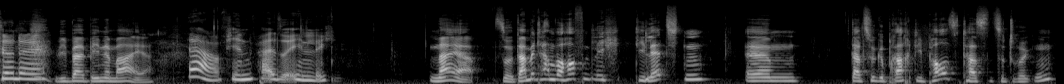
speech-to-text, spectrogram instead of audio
so eine, Wie bei Biene Maya. ja, auf jeden Fall so ähnlich. Naja, so, damit haben wir hoffentlich die letzten ähm, dazu gebracht, die Pause-Taste zu drücken.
